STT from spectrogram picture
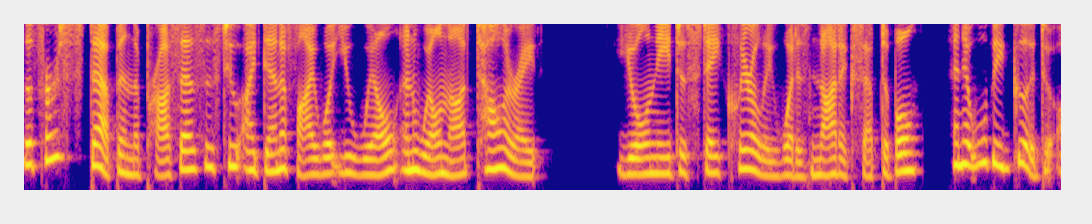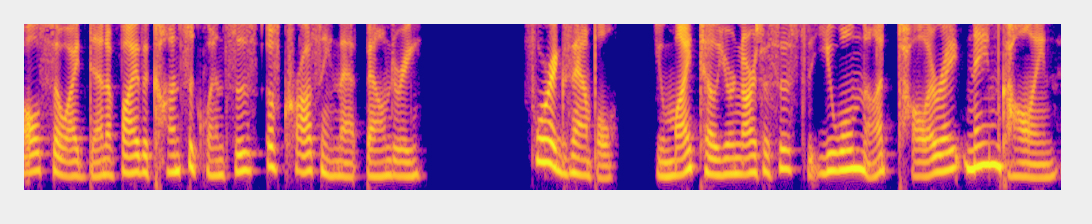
The first step in the process is to identify what you will and will not tolerate. You'll need to state clearly what is not acceptable and it will be good to also identify the consequences of crossing that boundary. For example, you might tell your narcissist that you will not tolerate name calling,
